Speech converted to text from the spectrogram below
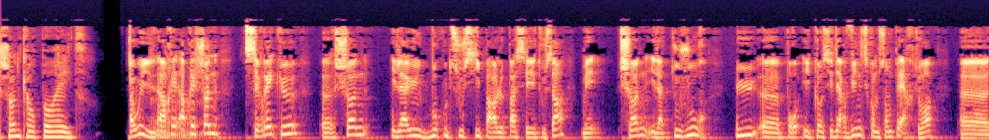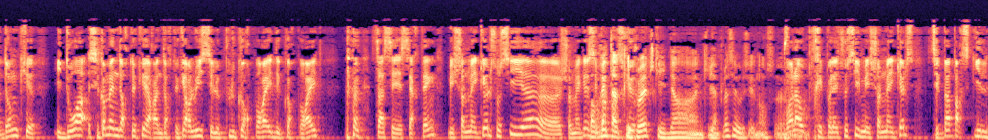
Sean Corporate. ah oui, après, après Sean, c'est vrai que euh, Sean, il a eu beaucoup de soucis par le passé et tout ça, mais Sean, il a toujours eu, euh, pour, il considère Vince comme son père, tu vois. Euh, donc, il doit, c'est comme Undertaker. Undertaker, lui, c'est le plus corporate des corporate. ça, c'est certain. Mais Shawn Michaels aussi, hein, Shawn Michaels, Après, t'as Triple H qui est bien, qui est bien placé aussi dans ce. voilà, Triple H aussi, mais Shawn Michaels, c'est pas parce qu'il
